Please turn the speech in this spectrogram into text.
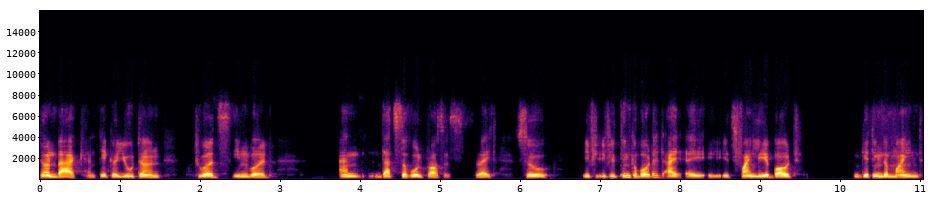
turn back and take a U-turn towards inward, and that's the whole process, right? So if if you think about it, I, I it's finally about getting the mind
